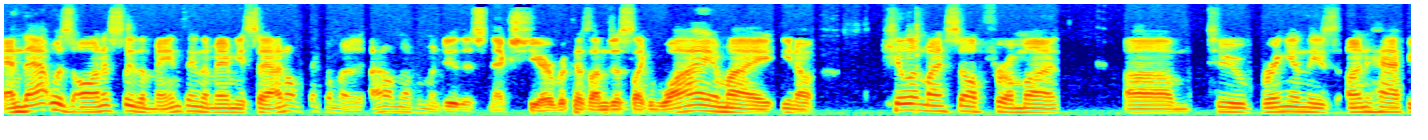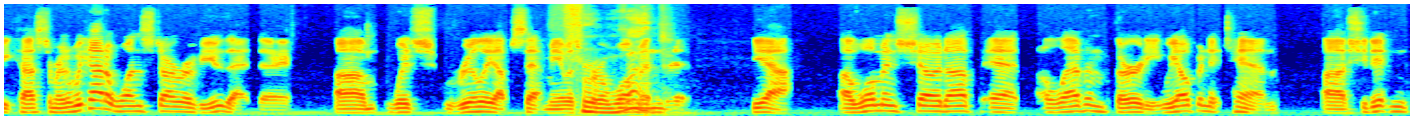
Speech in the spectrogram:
and that was honestly the main thing that made me say, I don't think I'm gonna, I don't know if I'm gonna do this next year because I'm just like, why am I, you know, killing myself for a month um, to bring in these unhappy customers? We got a one star review that day, um, which really upset me. It was for, For a woman what? that, yeah, a woman showed up at 11:30. We opened at 10. Uh, she didn't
